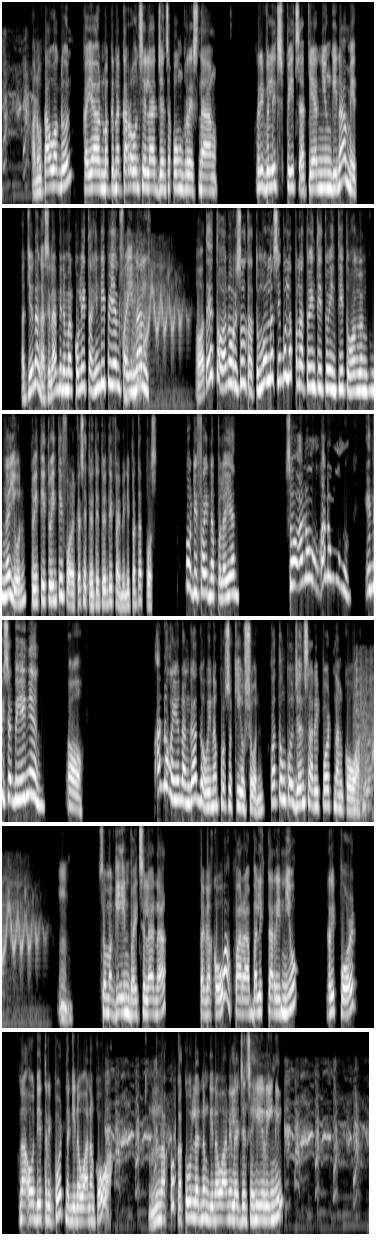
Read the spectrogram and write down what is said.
Anong tawag doon? Kaya mag, nagkaroon sila dyan sa Congress ng privilege speech at yan yung ginamit. At yun na nga, sinabi ni Marcolita, hindi pa yan final. O, at ito, anong resulta? Tumula, simula pala 2022 hanggang ngayon, 2024, kasi 2025 hindi pa tapos, modified na pala yan. So, anong, anong ibig sabihin yan? Oh, ano ngayon ang gagawin ng prosecution patungkol dyan sa report ng COA? Mm. So mag invite sila na taga-COA para baliktarin yung report na audit report na ginawa ng COA. Nako, katulad nung ginawa nila dyan sa hearing nila.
